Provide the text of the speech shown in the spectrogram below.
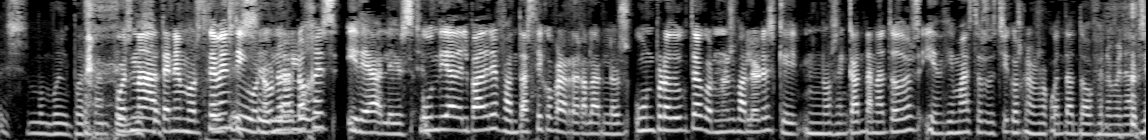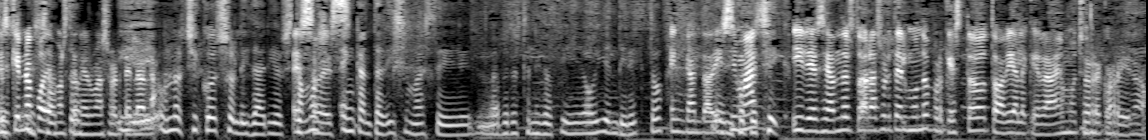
es muy, importante. Pues nada, Eso- tenemos ese C21, unos relojes ideales, Sí. un día del padre fantástico para regalarlos, un producto con unos valores que nos encantan a todos y encima estos dos chicos que nos lo cuentan todo fenomenal. Si es que no podemos Exacto. tener más suerte, y Lola. unos chicos solidarios. Eso Estamos es. encantadísimas de haberos tenido aquí hoy en directo. Encantadísimas en y deseándoos toda la suerte del mundo porque esto todavía le queda ¿eh? mucho recorrido.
